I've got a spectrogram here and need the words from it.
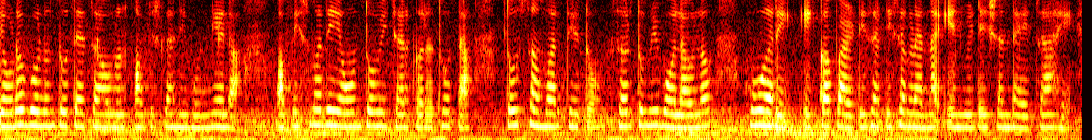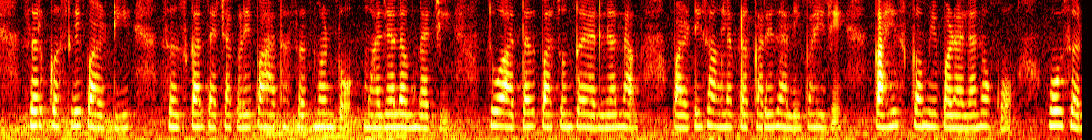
एवढं बोलून तो त्याचा आवरून ऑफिसला निघून गेला. ऑफिसमध्ये येऊन तो विचार करत होता. तो समर्थ येतो. सर तुम्ही बोलावलं? हो अरे एका पार्टीसाठी सगळ्यांना इन्व्हिटेशन द्यायचं आहे. सर कसली पार्टी? संस्कार त्याच्याकडे पाहत हसत म्हणतो माझ्या लग्नाची. तू आतापासून तयारीला लाग. पार्टी चांगल्या प्रकारे झाली पाहिजे. काहीच कमी पडायला नको. हो सर.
